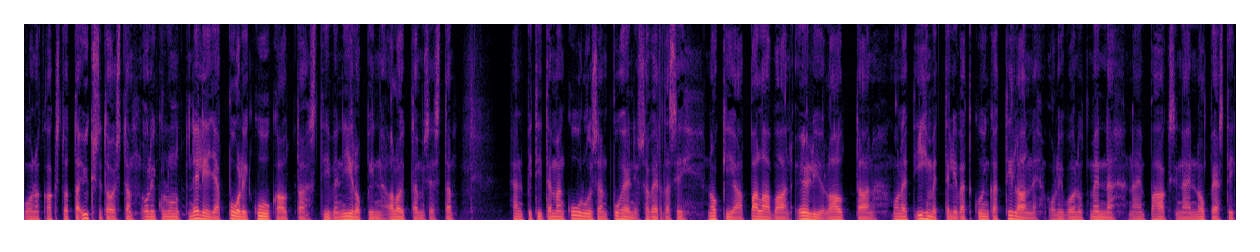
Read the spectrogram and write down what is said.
vuonna 2011 oli kulunut neljä ja puoli kuukautta Steven Ilopin aloittamisesta – hän piti tämän kuuluisan puheen, jossa vertasi Nokiaa palavaan öljylauttaan. Monet ihmettelivät, kuinka tilanne oli voinut mennä näin pahaksi näin nopeasti.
